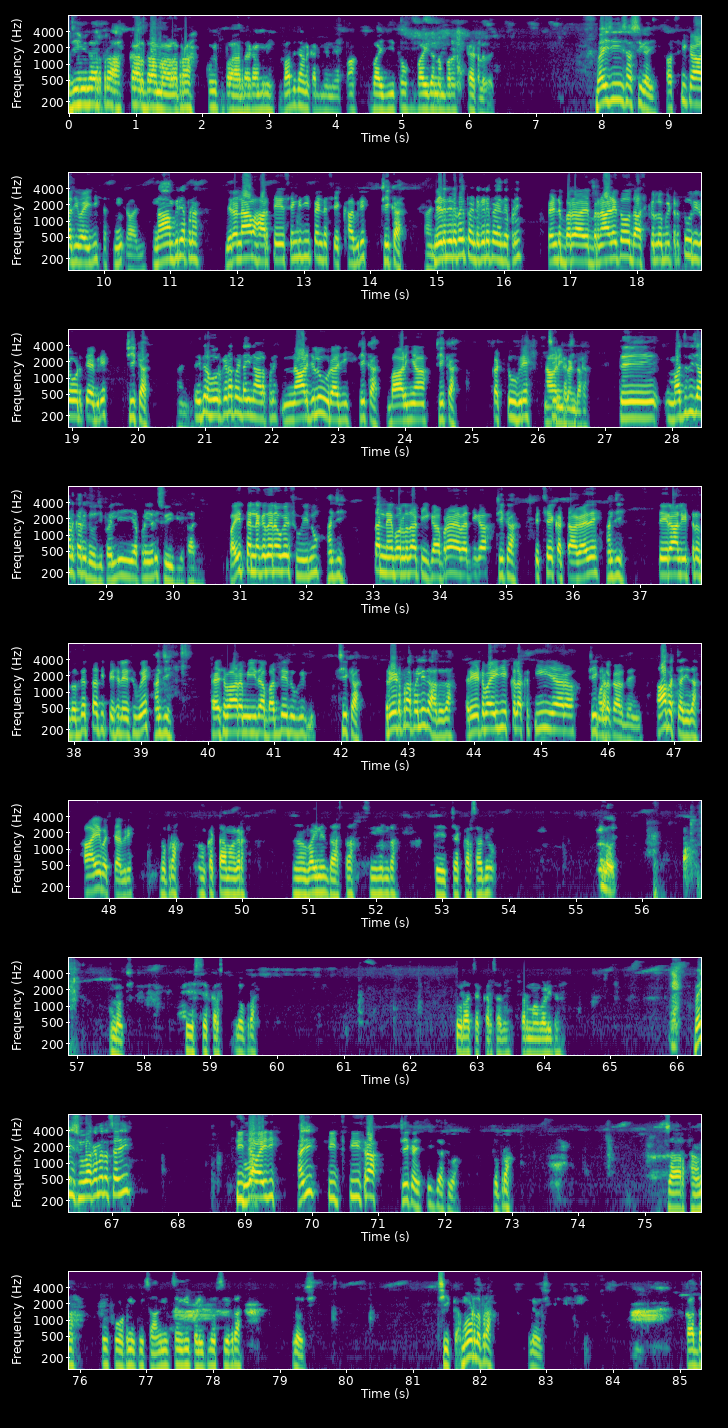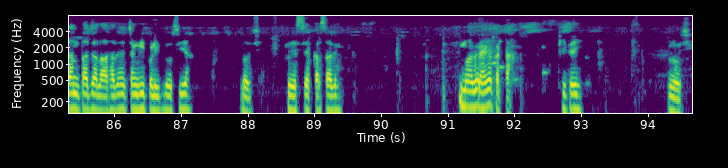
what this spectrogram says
ਜ਼ਿਮੀਂਦਾਰ ਭਰਾ ਘਰ ਦਾ ਮਾਲ ਆ ਭਰਾ ਕੋਈ ਵਪਾਰ ਦਾ ਕੰਮ ਨਹੀਂ ਵੱਧ ਜਾਣਕਾਰੀ ਲੈਣੇ ਆਪਾਂ ਬਾਈ ਜੀ ਤੋਂ ਬਾਈ ਦਾ ਨੰਬਰ ਟਾਈਟਲ ਵਿੱਚ। ਬਾਈ ਜੀ ਸਤਿ ਸ਼੍ਰੀ ਅਕਾਲ ਜੀ। ਸਤਿ ਸ੍ਰੀ ਅਕਾਲ ਜੀ ਬਾਈ ਜੀ ਸਤਿ ਸ੍ਰੀ ਅਕਾਲ ਜੀ। ਨਾਮ ਵੀਰੇ ਆਪਣਾ? ਮੇਰਾ ਨਾਮ ਹਰਤੇਜ ਸਿੰਘ ਜੀ ਪਿੰਡ ਸੇਖਾ ਵੀਰੇ। ਠੀਕ ਆ। ਨੇੜੇ ਨੇੜੇ ਬਾਈ ਪਿੰਡ ਕਿਹੜੇ ਪੈ ਜਾਂਦੇ ਆਪਣੇ? ਪਿੰਡ ਬਰ- ਬਰਨਾਲੇ ਤੋਂ 10 ਕਿਲੋਮੀਟਰ ਧੂਰੀ ਰੋਡ ਤੇ ਆ ਵੀਰੇ। ਠੀਕ ਆ। ਹਾਂਜੀ। ਇਧਰ ਹੋਰ ਕਿਹੜਾ ਪਿੰਡ ਆ ਜੀ? ਨਾਲ ਆਪਣੇ? ਨਾਲ ਜਲੂਰ ਆ ਜੀ। ਠੀਕ ਆ। ਬਾਲੀਆਂ। ਠੀਕ ਆ। ਕੱਟੂ ਵੀਰੇ ਨਾਲ ਹੀ ਪਿੰਡ ਆ। ਤੇ ਮੱਝ ਦੀ ਜਾਣਕਾਰੀ ਦਿਓ ਜੀ ਪਹਿਲੀ ਆਪਣੀ ਜਿਹੜੀ ਸੂਈ ਹੈ ਤਾਜੀ। ਬਾਈ ਤਿੰਨ ਕੁ ਦਿਨ ਹੋ ਗਏ ਸੂਈ ਨੂੰ। ਹਾਂਜੀ। ਧੰਨੇ ਬੁੱਲ ਦਾ ਟੀਕਾ ਭਰਾਇਆ ਵਾ ਸੀਗਾ। ਠੀਕ ਆ। ਪਿੱਛੇ ਕੱਟਾ ਗਾ ਇਹਦੇ। ਹਾਂਜੀ। 13 ਲੀਟਰ ਦੁੱਧ ਦਿੱਤਾ ਸੀ ਪਿਛਲੇ ਸੂਏ। ਹਾਂਜੀ। ਇਸ ਵਾਰ ਉਮੀਦ ਆ ਵੱਧ ਦੇ ਦੂਗੀ। ਠੀਕ ਆ। ਰੇਟ ਭਰਾ ਪਹਿਲੀ ਦੱਸ ਦਿਓ ਦਾ ਰੇਟ ਬਾਈ ਜੀ 1 ਲੱਖ 30 ਹਜ਼ਾਰ ਠੀਕ ਆ। ਮੁੱਲ ਕਰਦੇ ਆ ਜੀ। ਆ ਬੱਚਾ ਜੀ ਦਾ। ਹਾਂ ਇਹ ਬੱਚਾ ਵੀਰੇ। ਲੋ ਭਰਾ ਕੱਟਾ ਮਗਰ। ਬਾਈ ਨੇ ਦੱਸਤਾ ਸੀਮਨ ਦਾ ਤੇ ਚੈੱਕ ਕਰ ਸਕਦੇ ਹੋ। ਲੋ ਲੋ ਜੀ। ਫੇਸ ਚੈੱਕ ਕਰ ਲੋ ਭਰਾ। ਤੋਰਾ ਚੈੱਕ ਕਰ ਸਕਦੇ ਹੋ ਕਰਮਾ ਵਾਲੀ ਦਾ। ਬਾਈ ਜੀ ਸੂਆ ਕਿਵੇਂ ਦੱਸਿਆ ਜੀ? ਤੀਜਾ ਬਾਈ ਜੀ। ਹੈ ਜੀ? ਤੀ- ਤੀਸਰਾ। ਠੀਕ ਹੈ ਜੀ ਤੀਜਾ ਸੂਆ। ਲੋ ਭਰਾ। ਚਾਰ ਥਾਣਾ। ਕੋਈ ਫੋਟ ਨਹੀਂ ਕੋਈ ਸਾਂਗ ਨਹੀਂ ਚੰਗੀ ਪਲੀ ਪਲੋਸੀ ਭਰਾ। ਲੋ ਜੀ। ਠੀਕ ਆ ਮੋੜ ਦੋ ਭਰਾ ਲਿਓ ਜੀ ਕਾਦਾ ਅੰਤਾਜਾ ਲਾ ਸਕਦੇ ਹੋ ਚੰਗੀ ਪਲੀ ਪਲੋਸੀ ਆ ਲੋ ਜੀ ਫੇਸ ਚੈੱਕ ਕਰ ਸਕਦੇ ਹੋ ਮਗਰ ਹੈਗਾ ਕੱਟਾ ਠੀਕ ਹੈ ਜੀ ਲੋ ਜੀ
